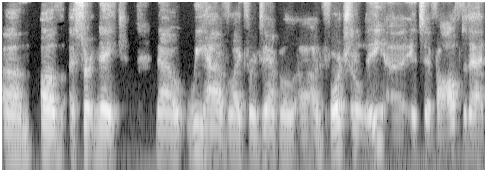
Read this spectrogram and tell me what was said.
um, of a certain age. Now, we have, like, for example, uh, unfortunately, uh, it's evolved that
